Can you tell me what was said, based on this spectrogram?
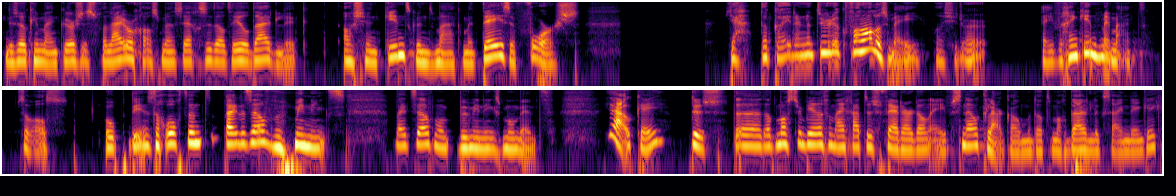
Dus ook in mijn cursus Valleiorgasme zeggen ze dat heel duidelijk. Als je een kind kunt maken met deze force, ja, dan kan je er natuurlijk van alles mee. Als je er even geen kind mee maakt. Zoals op dinsdagochtend bij, de bij het zelfbeminningsmoment. Ja, oké. Dus dat masturberen van mij gaat dus verder dan even snel klaarkomen. Dat mag duidelijk zijn, denk ik.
